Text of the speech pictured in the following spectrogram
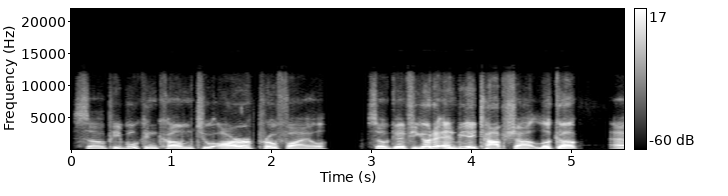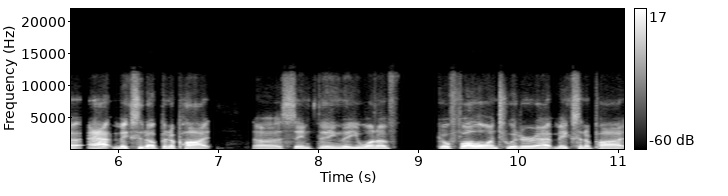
So people can come to our profile So if you go to NBA Top Shot, look up uh, at Mix It Up in a Pot. Uh, same thing that you want to go follow on Twitter at Mix in a Pot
